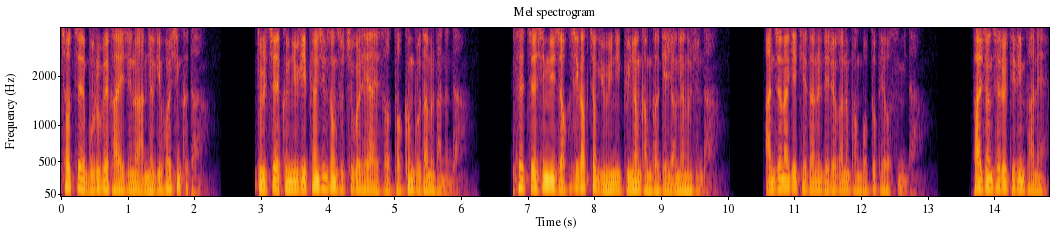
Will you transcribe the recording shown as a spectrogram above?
첫째, 무릎에 가해지는 압력이 훨씬 크다. 둘째, 근육이 편심성 수축을 해야 해서 더 큰 부담을 받는다. 셋째, 심리적, 시각적 요인이 균형 감각에 영향을 준다. 안전하게 계단을 내려가는 방법도 배웠습니다. 발 전체를 디딤판에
